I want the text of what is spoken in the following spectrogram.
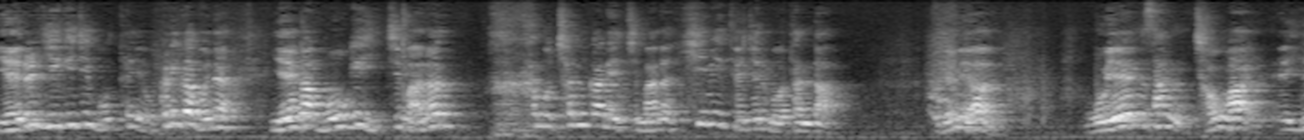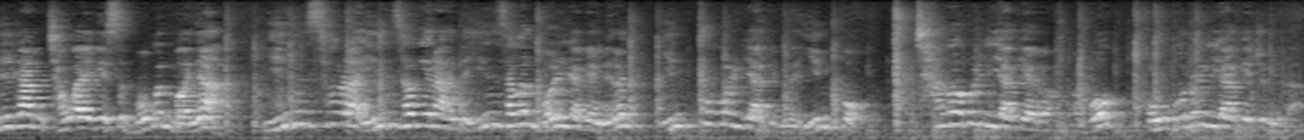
얘를 이기지 못해요. 그러니까 뭐냐 얘가 목이 있지만은 아무 천간했지만은 힘이 되지는 못한다. 그러면 오행상 정화, 일간 정화에게 있어 목은 뭐냐? 인수라 인성이라 하는데 인성은 뭘 이야기하면 인복을 이야기합니다. 인복. 창업을 이야기하고 공부를 이야기해 줍니다.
